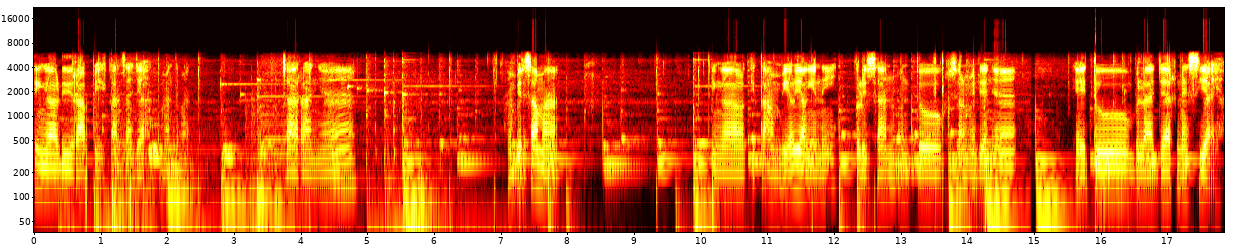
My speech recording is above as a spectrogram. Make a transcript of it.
tinggal dirapihkan saja, teman-teman. Caranya hampir sama. Tinggal kita ambil yang ini, tulisan untuk sosial medianya yaitu belajar Nesia ya.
